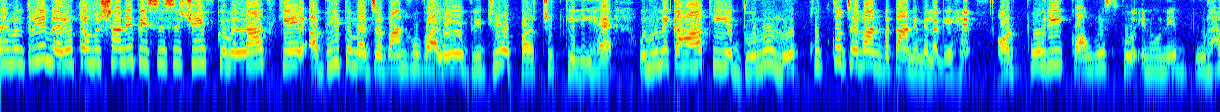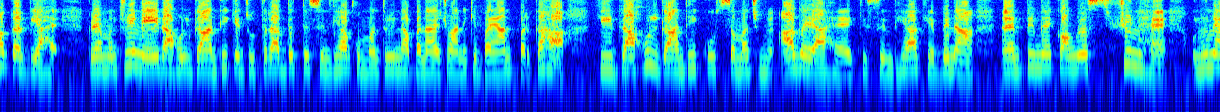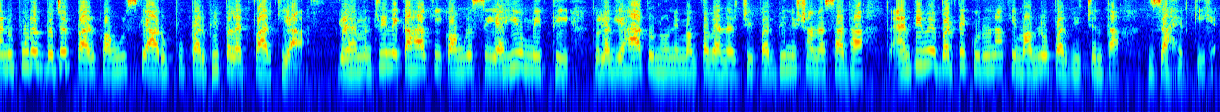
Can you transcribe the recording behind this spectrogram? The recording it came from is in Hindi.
गृह मंत्री नरोत्तम मिश्रा ने पीसीसी चीफ कमलनाथ के अभी तो मैं जवान हूँ वाले वीडियो पर चुटकी ली है। उन्होंने कहा कि ये दोनों लोग खुद को जवान बताने में लगे हैं और पूरी कांग्रेस को इन्होंने बूढ़ा कर दिया है। गृह मंत्री ने राहुल गांधी के ज्योतिरादित्य सिंधिया को मंत्री न बनाए जाने के बयान पर कहा कि राहुल गांधी को समझ में आ गया है कि सिंधिया के बिना एमपी में कांग्रेस शून्य है। उन्होंने अनुपूरक बजट पर कांग्रेस के आरोपों पर भी पलटवार किया। गृह मंत्री ने कहा कि कांग्रेस से यही उम्मीद थी तो लगे हाथ उन्होंने ममता बनर्जी पर भी निशाना साधा। तो एमपी में बढ़ते कोरोना के मामलों पर भी चिंता ज़ाहिर की है।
